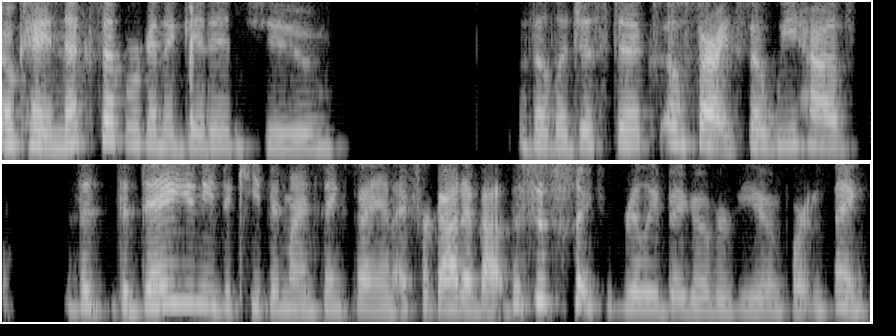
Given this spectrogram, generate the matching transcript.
Okay, next up, we're going to get into the logistics. Oh, sorry. So we have the, the day you need to keep in mind. Thanks, Diane. I forgot about, this is like a really big overview, important thing.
